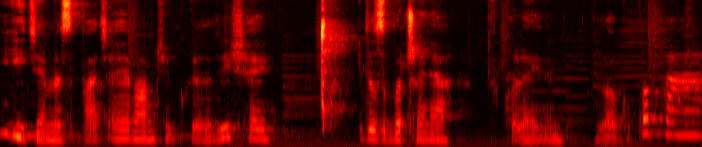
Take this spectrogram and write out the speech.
i idziemy spać. A ja Wam dziękuję za dzisiaj i do zobaczenia w kolejnym vlogu. Pa, pa!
